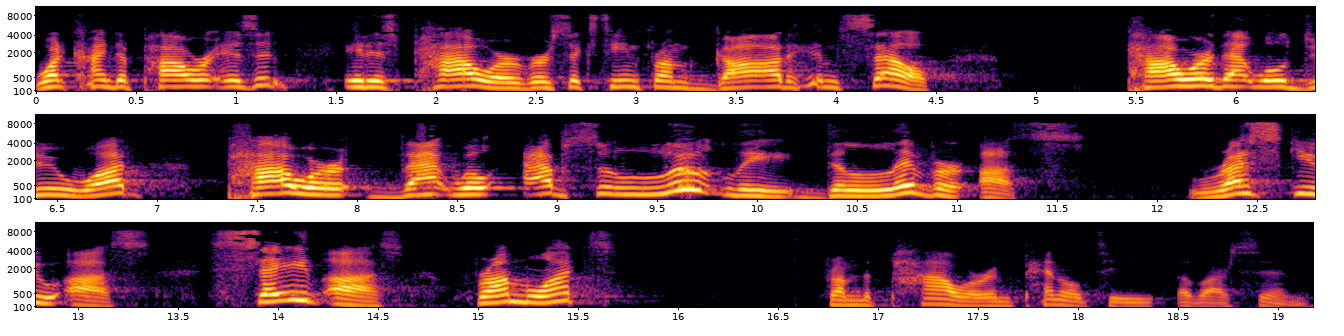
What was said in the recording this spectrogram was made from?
What kind of power is it? It is power, verse 16, from God himself. Power that will do what? Power that will absolutely deliver us, rescue us, save us from what? From the power and penalty of our sin.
